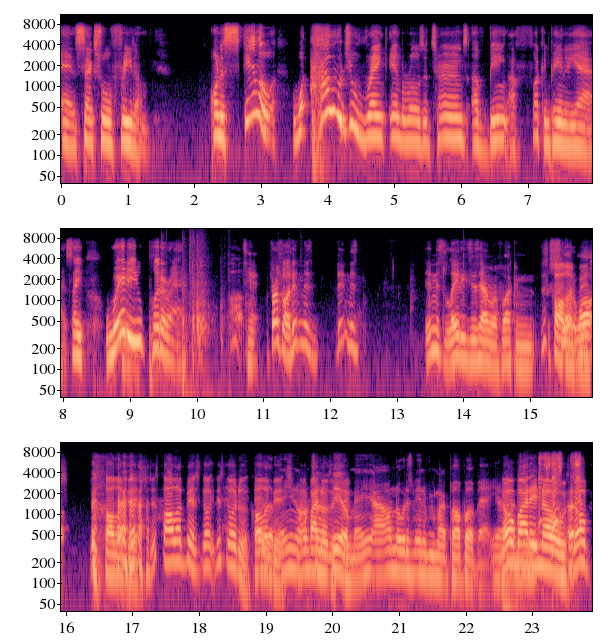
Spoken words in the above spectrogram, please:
and sexual freedom. On a scale of what, how would you rank Amber Rose in terms of being a fucking pain in the ass? Like, where do you put her at? First of all, didn't this didn't this didn't this lady just have a fucking Just call her slut a walk? Just call a bitch. Just call a bitch. Go, just go do it. Call Hey, her a bitch. man, you know, Nobody knows trying to the build, shit. man. I don't know where this interview might pop up at. You know what I Nobody mean? knows.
